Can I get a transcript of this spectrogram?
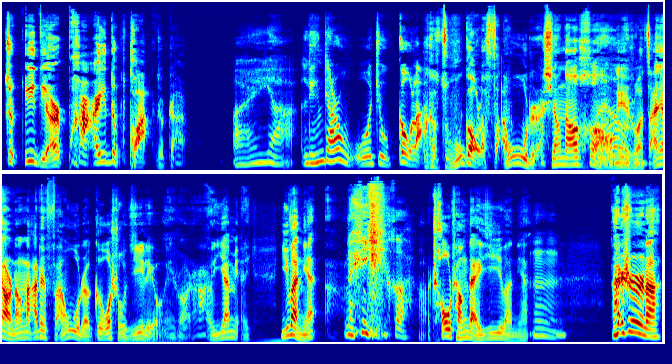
就一点儿啪一顿，咵就炸了。哎呀，零点五就够了。可足够了，反物质相当横。我跟你说，咱要是能拿这反物质搁我手机里，我跟你说啊，湮灭一万年哎呵，啊，超长待机一万年。嗯，但是呢，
